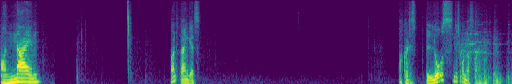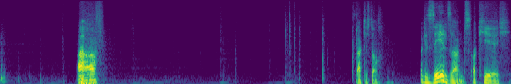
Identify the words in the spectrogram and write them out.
Oh nein! Und rein geht's. Oh Gott, jetzt bloß nicht runterfallen. Okay. Ah. Sagte ich doch. Okay, Seelensand. Okay, ich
